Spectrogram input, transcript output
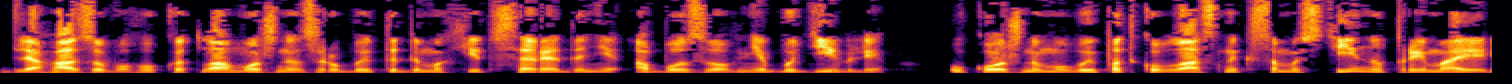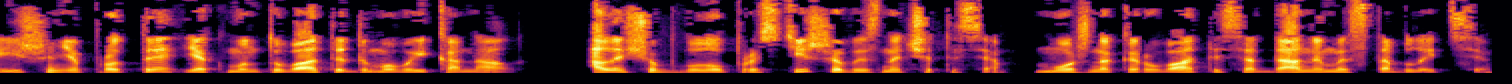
Для газового котла можна зробити димохід всередині або зовні будівлі. У кожному випадку власник самостійно приймає рішення про те, як монтувати димовий канал, але щоб було простіше визначитися, можна керуватися даними з таблиці.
